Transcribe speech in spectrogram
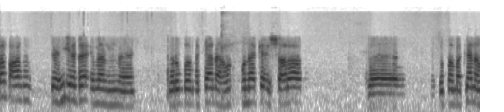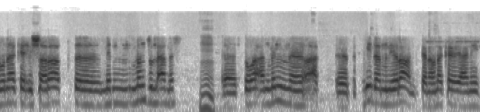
طبعا هي دائما ربما كان هناك إشارات ربما كان هناك إشارات من منذ الأمس سواء من تحديدا من إيران. كان هناك يعني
